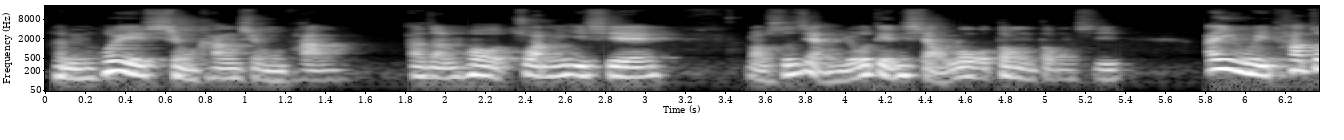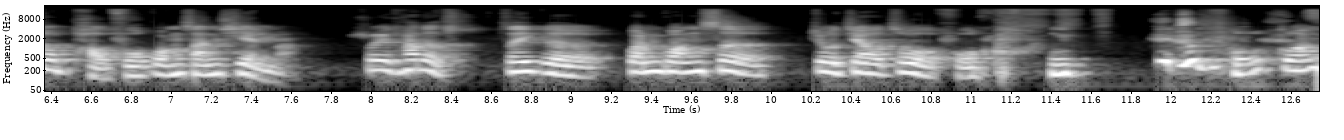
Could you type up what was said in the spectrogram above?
很会想康想胖。啊，然后钻一些老实讲有点小漏洞的东西。啊，因为他都跑佛光山线嘛，所以他的这个观光社就叫做佛光。佛光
